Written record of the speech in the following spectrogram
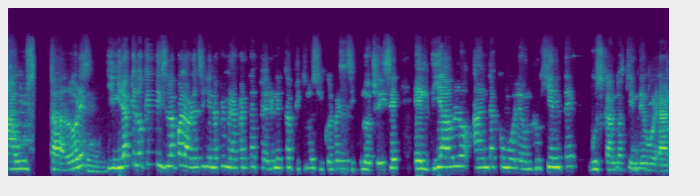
abusadores. Y mira que lo que dice la palabra del Señor en la primera carta de Pedro en el capítulo 5, el versículo 8, dice, el diablo anda como león rugiente buscando a quien devorar.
